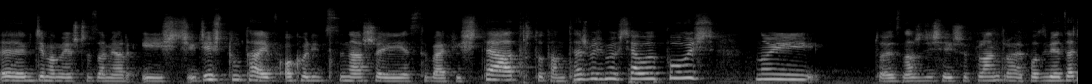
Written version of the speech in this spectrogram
y, gdzie mamy jeszcze zamiar iść. Gdzieś tutaj w okolicy naszej jest chyba jakiś teatr, to tam też byśmy chciały pójść. No i to jest nasz dzisiejszy plan, trochę pozwiedzać.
